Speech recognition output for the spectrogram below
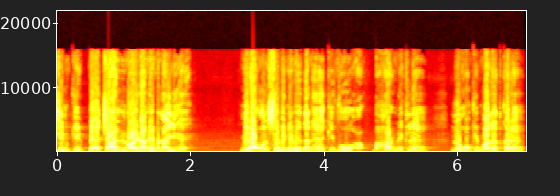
जिनकी पहचान नोएडा ने बनाई है, मेरा उनसे भी निवेदन है कि वो बाहर निकलें, लोगों की मदद करें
